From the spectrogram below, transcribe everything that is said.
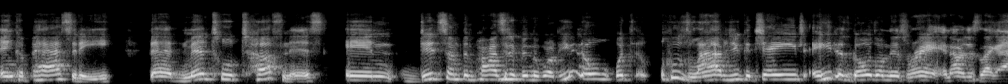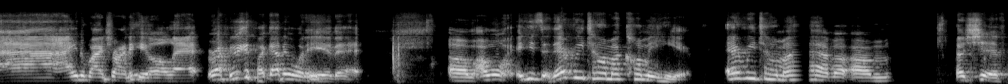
and capacity, that mental toughness, and did something positive in the world. Do you know what whose lives you could change? And he just goes on this rant, and I was just like, ah, ain't nobody trying to hear all that, right? like I didn't want to hear that. Um, I want. He said every time I come in here, every time I have a um a shift,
